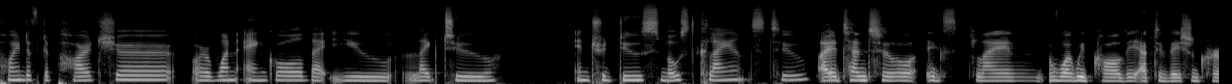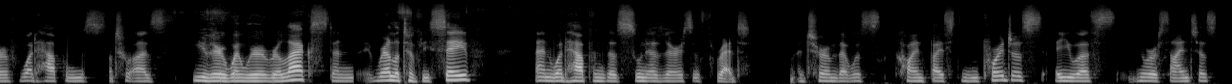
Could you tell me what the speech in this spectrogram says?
point of departure or one angle that you like to introduce most clients to? I tend to explain what we call the activation curve, what happens to us either when we're relaxed and relatively safe, and what happens as soon as there's a threat. A term that was coined by Stephen Porges, a US neuroscientist.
